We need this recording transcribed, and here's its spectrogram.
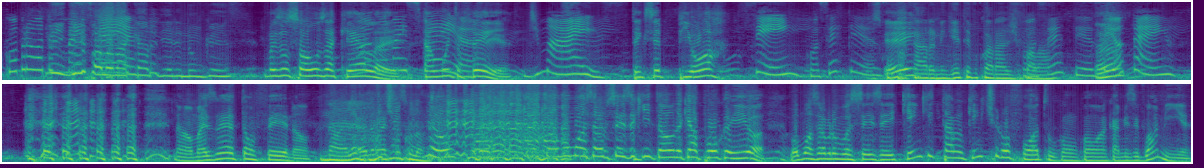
compra outra Ninguém mais falou feia. na cara dele nunca isso. Mas eu só uso aquela. tá feia. muito feia. Demais. Tem que ser pior? Sim, com certeza. Desculpa, cara, ninguém teve coragem de com falar. Com certeza. Hã? Eu tenho. não, mas não é tão feio, não. Não, ela é, é ridícula. Não. então vou mostrar pra vocês aqui então, daqui a pouco aí, ó. Vou mostrar pra vocês aí quem que, tava, quem que tirou foto com, com a camisa igual a minha.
